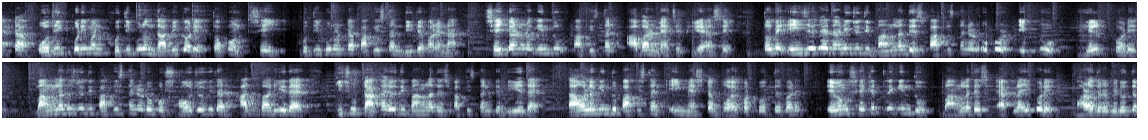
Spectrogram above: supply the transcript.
একটা অধিক পরিমাণ ক্ষতিপূরণ দাবি করে, তখন সেই ক্ষতিপূরণটা পাকিস্তান দিতে পারে না। সেই কারণে কিন্তু পাকিস্তান আবার ম্যাচে ফিরে আসে। তবে এই জায়গায় দাঁড়িয়ে যদি বাংলাদেশ পাকিস্তানের ওপর একটু হেল্প করে, বাংলাদেশ যদি পাকিস্তানের ওপর সহযোগিতার হাত বাড়িয়ে দেয়, কিছু টাকা যদি বাংলাদেশ পাকিস্তানকে দিয়ে দেয়, তাহলে কিন্তু পাকিস্তান এই ম্যাচটা বয়কট করতে পারে এবং সেক্ষেত্রে কিন্তু বাংলাদেশ অ্যাপ্লাই করে ভারতের বিরুদ্ধে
